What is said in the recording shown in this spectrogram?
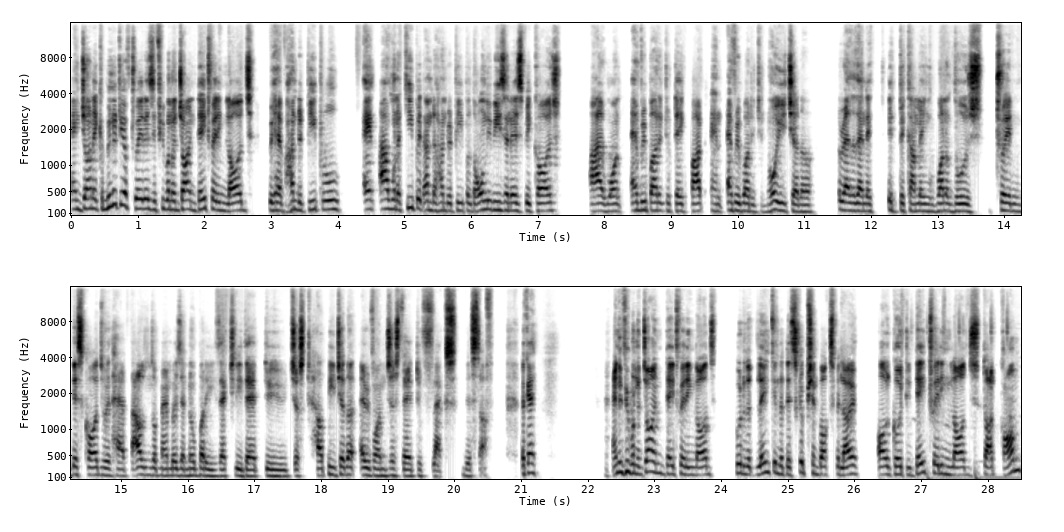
and join a community of traders. If you want to join Day Trading Lords, we have 100 people and I want to keep it under 100 people. The only reason is because I want everybody to take part and everybody to know each other rather than it, it becoming one of those trading discords with have thousands of members and nobody is actually there to just help each other. Everyone's just there to flex this stuff. Okay. And if you want to join Day Trading Lords, go to the link in the description box below or go to daytradinglords.com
